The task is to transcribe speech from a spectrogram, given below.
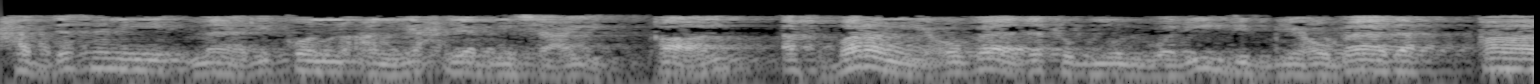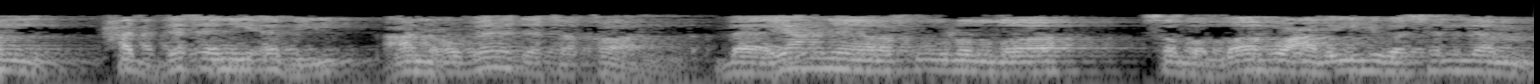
حدثني مالك عن يحيى بن سعيد قال أخبرني عبادة بن الوليد بن عبادة قال حدثني أبي عن عبادة قال بايعنا رسول الله صلى الله عليه وسلم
